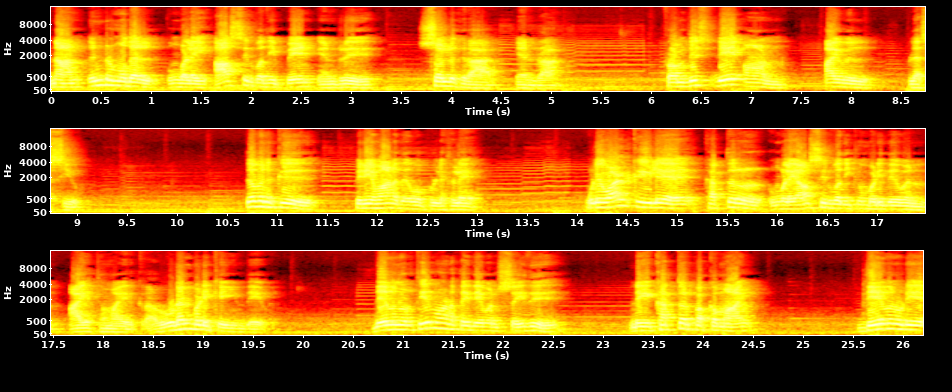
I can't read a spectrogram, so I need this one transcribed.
நான் இன்று முதல் உங்களை ஆசிர்வதிப்பேன் என்று சொல்லுகிறார் என்றான். From this day on I will bless you தேவனுக்கு பிரியமான தேவ பிள்ளைகளே உங்களுடைய வாழ்க்கையிலே கர்த்தர் உங்களை ஆசீர்வதிக்கும்படி தேவன் ஆயத்தமாயிருக்கிறார். உடன்படிக்கையின் தேவன். தேவன் ஒரு தீர்மானத்தை தேவன் செய்து இன்றைக்கு கத்தர் பக்கமாய் தேவனுடைய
